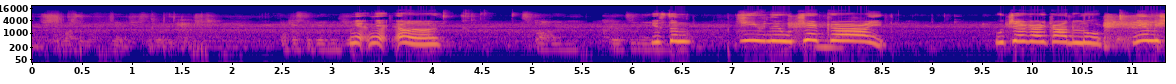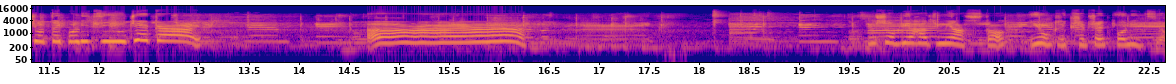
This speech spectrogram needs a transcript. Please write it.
da się z tego wykręcić. Po prostu byłem Nie, nie, panem kretynem. Jestem dziwny, uciekaj! Uciekaj, Karlu! Nie myśl o tej policji, uciekaj! Muszę objechać miasto i ukryć się przed policją.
